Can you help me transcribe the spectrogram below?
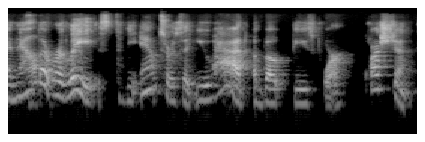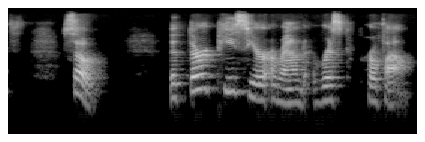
and how that relates to the answers that you had about these four questions. So the third piece here around risk profile.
